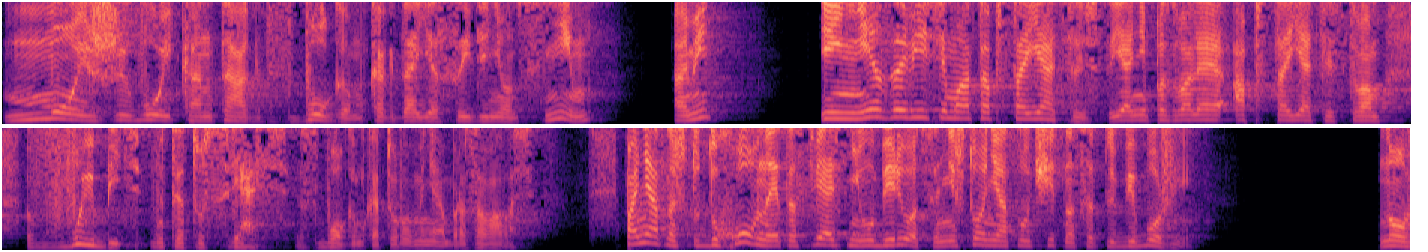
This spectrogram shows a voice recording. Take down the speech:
мой живой контакт с Богом, когда я соединен с Ним. Аминь. И независимо от обстоятельств, я не позволяю обстоятельствам выбить вот эту связь с Богом, которая у меня образовалась. Понятно, что духовно эта связь не уберется, ничто не отлучит нас от любви Божьей. Но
